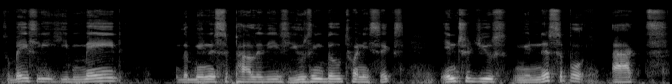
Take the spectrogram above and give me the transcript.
So basically, he made the municipalities using Bill 26 introduce municipal acts.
